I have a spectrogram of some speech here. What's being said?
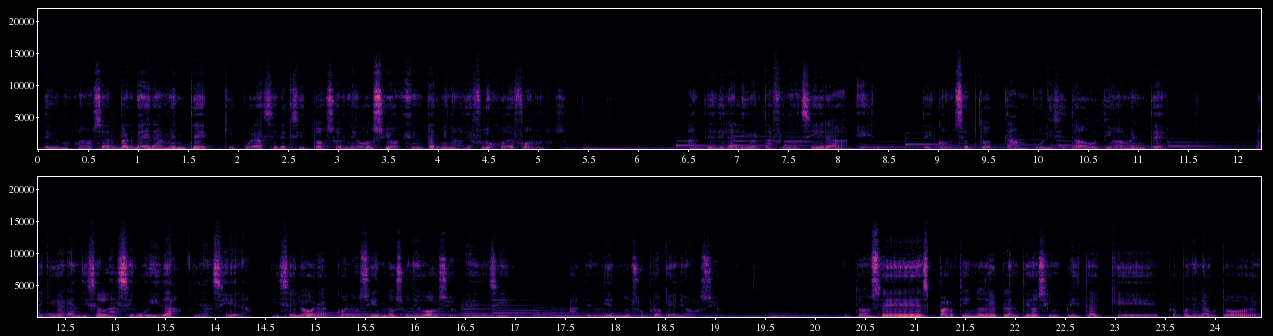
debemos conocer verdaderamente qué puede hacer exitoso el negocio en términos de flujo de fondos. Antes de la libertad financiera, este concepto tan publicitado últimamente, hay que garantizar la seguridad financiera y se logra conociendo su negocio, es decir, atendiendo su propio negocio. Entonces, partiendo del planteo simplista que propone el autor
